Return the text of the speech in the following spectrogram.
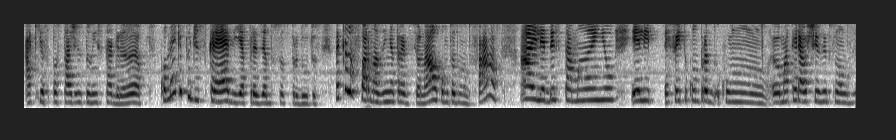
aqui as postagens do Instagram. Como é que tu descreve e apresenta os seus produtos? Daquela formazinha tradicional, como todo mundo faz? Ah, ele é desse tamanho, ele é feito com, com material XYZ,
